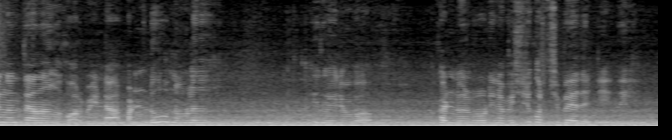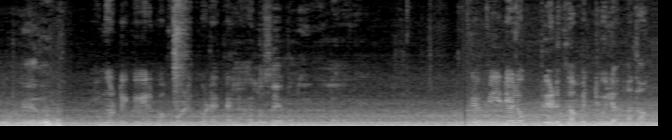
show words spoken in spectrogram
റോഡ് ഓർമ്മയുണ്ട. പണ്ടു നമ്മൾ ഇത് വരുമ്പോ കണ്ണൂർ റോഡിനെ അപേക്ഷിച്ച് കുറച്ച് ഭേദം ഇങ്ങോട്ടേക്ക് വരുമ്പോ കോഴിക്കോടൊക്കെ. വീഡിയോയിൽ ഒപ്പി എടുക്കാൻ പറ്റൂല അതാണ്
